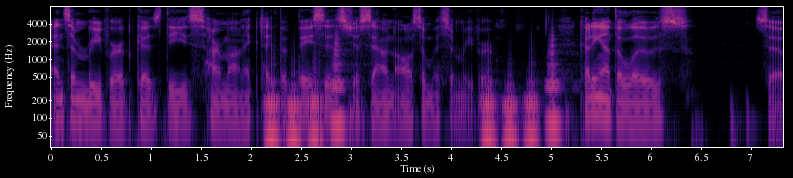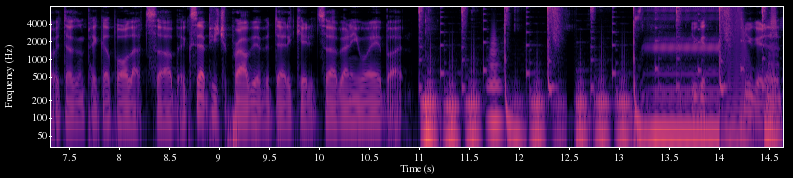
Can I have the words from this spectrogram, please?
And some reverb because these harmonic type of basses just sound awesome with some reverb. Cutting out the lows so it doesn't pick up all that sub, except you should probably have a dedicated sub anyway, but you get you get it.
